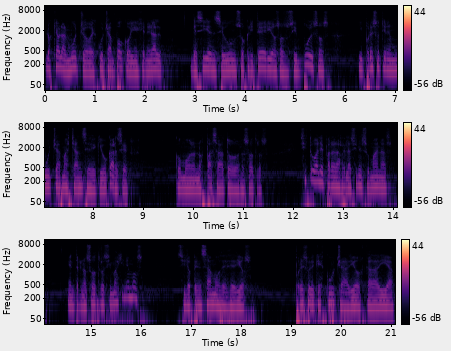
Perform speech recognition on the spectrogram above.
los que hablan mucho escuchan poco y en general deciden según sus criterios o sus impulsos y por eso tienen muchas más chances de equivocarse, como nos pasa a todos nosotros. Si esto vale para las relaciones humanas entre nosotros, imaginemos si lo pensamos desde Dios. Por eso el que escucha a Dios cada día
